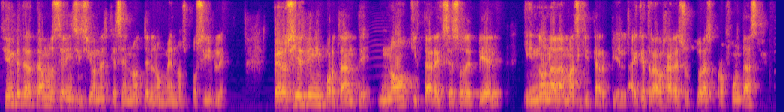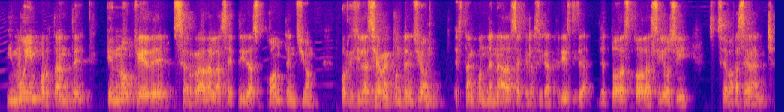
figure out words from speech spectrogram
Siempre tratamos de hacer incisiones que se noten lo menos posible. Pero sí es bien importante no quitar exceso de piel y no nada más quitar piel. Hay que trabajar estructuras profundas y muy importante que no quede cerrada las heridas con tensión, porque si las cierran con tensión, están condenadas a que la cicatriz de, todas, todas, sí o sí, se va a hacer ancha.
